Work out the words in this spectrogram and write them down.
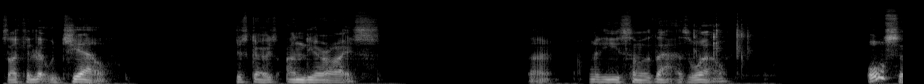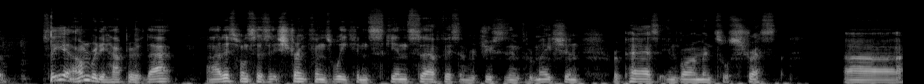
It's like a little gel. Just goes under your eyes. So I'm going to use some of that as well. Awesome. So yeah, I'm really happy with that. Uh, this one says it strengthens weakened skin surface and reduces inflammation, repairs environmental stress, uh,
